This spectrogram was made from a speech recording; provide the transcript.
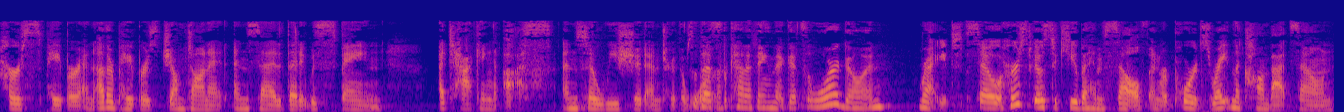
Hearst's paper and other papers jumped on it and said that it was Spain attacking us, and so we should enter the So war. So that's the kind of thing that gets the war going. Right. So Hearst goes to Cuba himself and reports right in the combat zone.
